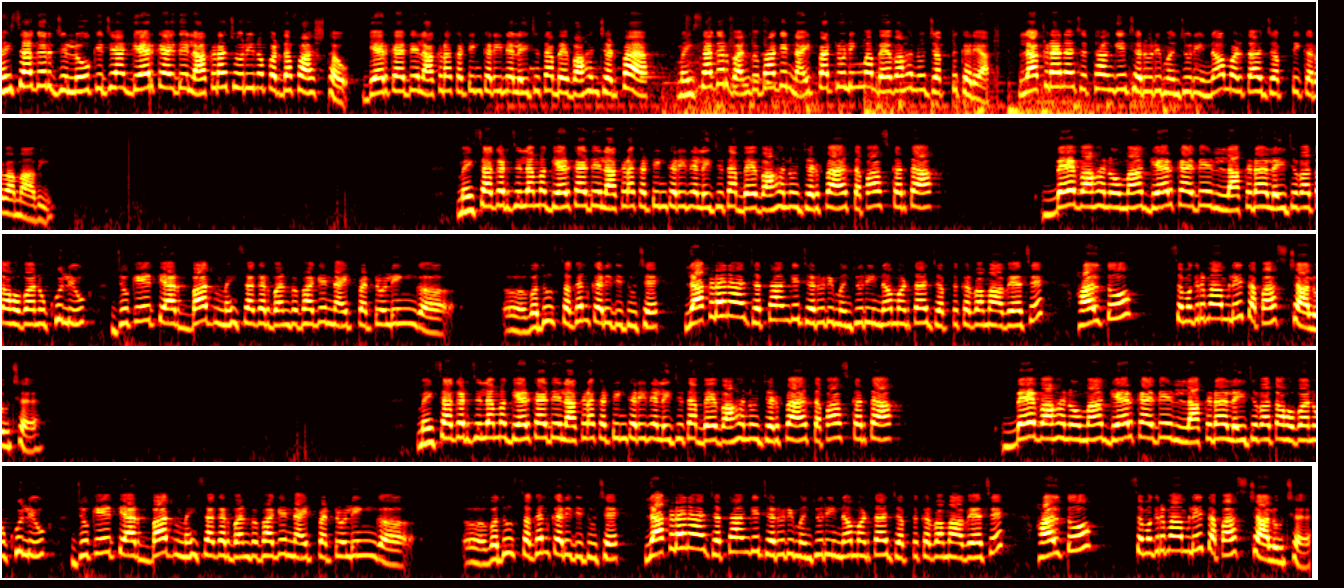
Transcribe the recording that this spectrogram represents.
મહીસાગર જિલ્લો કે જ્યાં ગેરકાયદે લાકડા ચોરીનો પર્દાફાશ થયો. ગેરકાયદે લાકડા કટિંગ કરીને લઈ જતા બે વાહન ઝડપાયા. મહીસાગર વન વિભાગે નાઇટ પેટ્રોલિંગમાં બે વાહનો જપ્ત કર્યા. લાકડાના જથ્થા અંગે જરૂરી મંજૂરી ન મળતા જપ્તી કરવામાં આવી. મહીસાગર જિલ્લામાં ગેરકાયદે લાકડા કટિંગ કરીને લઈ જતા બે વાહનો ઝડપાયા. તપાસ કરતા બે વાહનોમાં ગેરકાયદે લાકડા લઈ જવાતા હોવાનું ખુલ્યું. જો કે ત્યારબાદ મહીસાગર વન વિભાગે નાઇટ પેટ્રોલિંગ વધુ સઘન કરી દીધું છે. લાકડાના જથ્થા અંગે જરૂરી મંજૂરી ન મળતા જપ્ત કરવામાં આવ્યા છે. હાલ તો સમગ્ર મામલે તપાસ ચાલુ છે. મહીસાગર જિલ્લામાં ગેરકાયદે લાકડા કટિંગ કરીને લઈ જતા બે વાહનો ઝડપાયા. તપાસ કરતા બે વાહનોમાં ગેરકાયદે લાકડા લઈ જવાતા હોવાનું ખુલ્યું. જો કે ત્યારબાદ મહીસાગર વન વિભાગે નાઇટ પેટ્રોલિંગ વધુ સઘન કરી દીધું છે. લાકડાના જથ્થા અંગે જરૂરી મંજૂરી ન મળતા જપ્ત કરવામાં આવ્યા છે. હાલ તો સમગ્ર મામલે તપાસ ચાલુ છે.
